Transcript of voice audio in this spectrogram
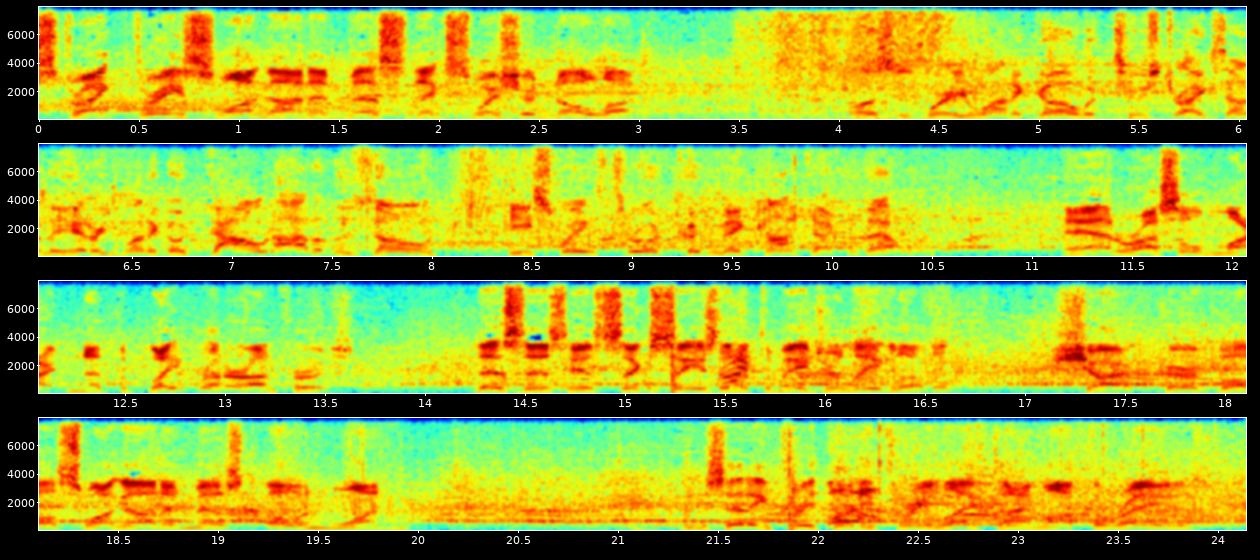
Strike three, swung on and missed. Nick Swisher, no luck. Well, this is where you want to go with two strikes on the hitter. You want to go down out of the zone. He swings through it, couldn't make contact with that one. And Russell Martin at the plate, runner on first. This is his sixth season at the major league level. Sharp curveball, swung on and missed, 0 and 1. He's hitting 333 lifetime off the Rays.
